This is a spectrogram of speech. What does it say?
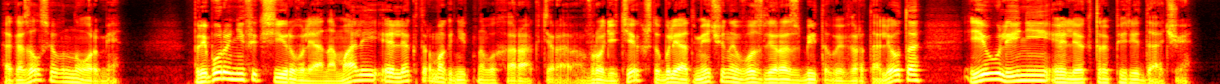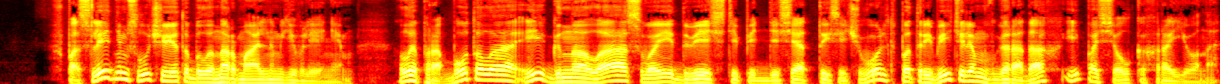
оказался в норме. Приборы не фиксировали аномалий электромагнитного характера, вроде тех, что были отмечены возле разбитого вертолета и у линии электропередачи. В последнем случае это было нормальным явлением. ЛЭП работала и гнала свои 250 тысяч вольт потребителям в городах и поселках района.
